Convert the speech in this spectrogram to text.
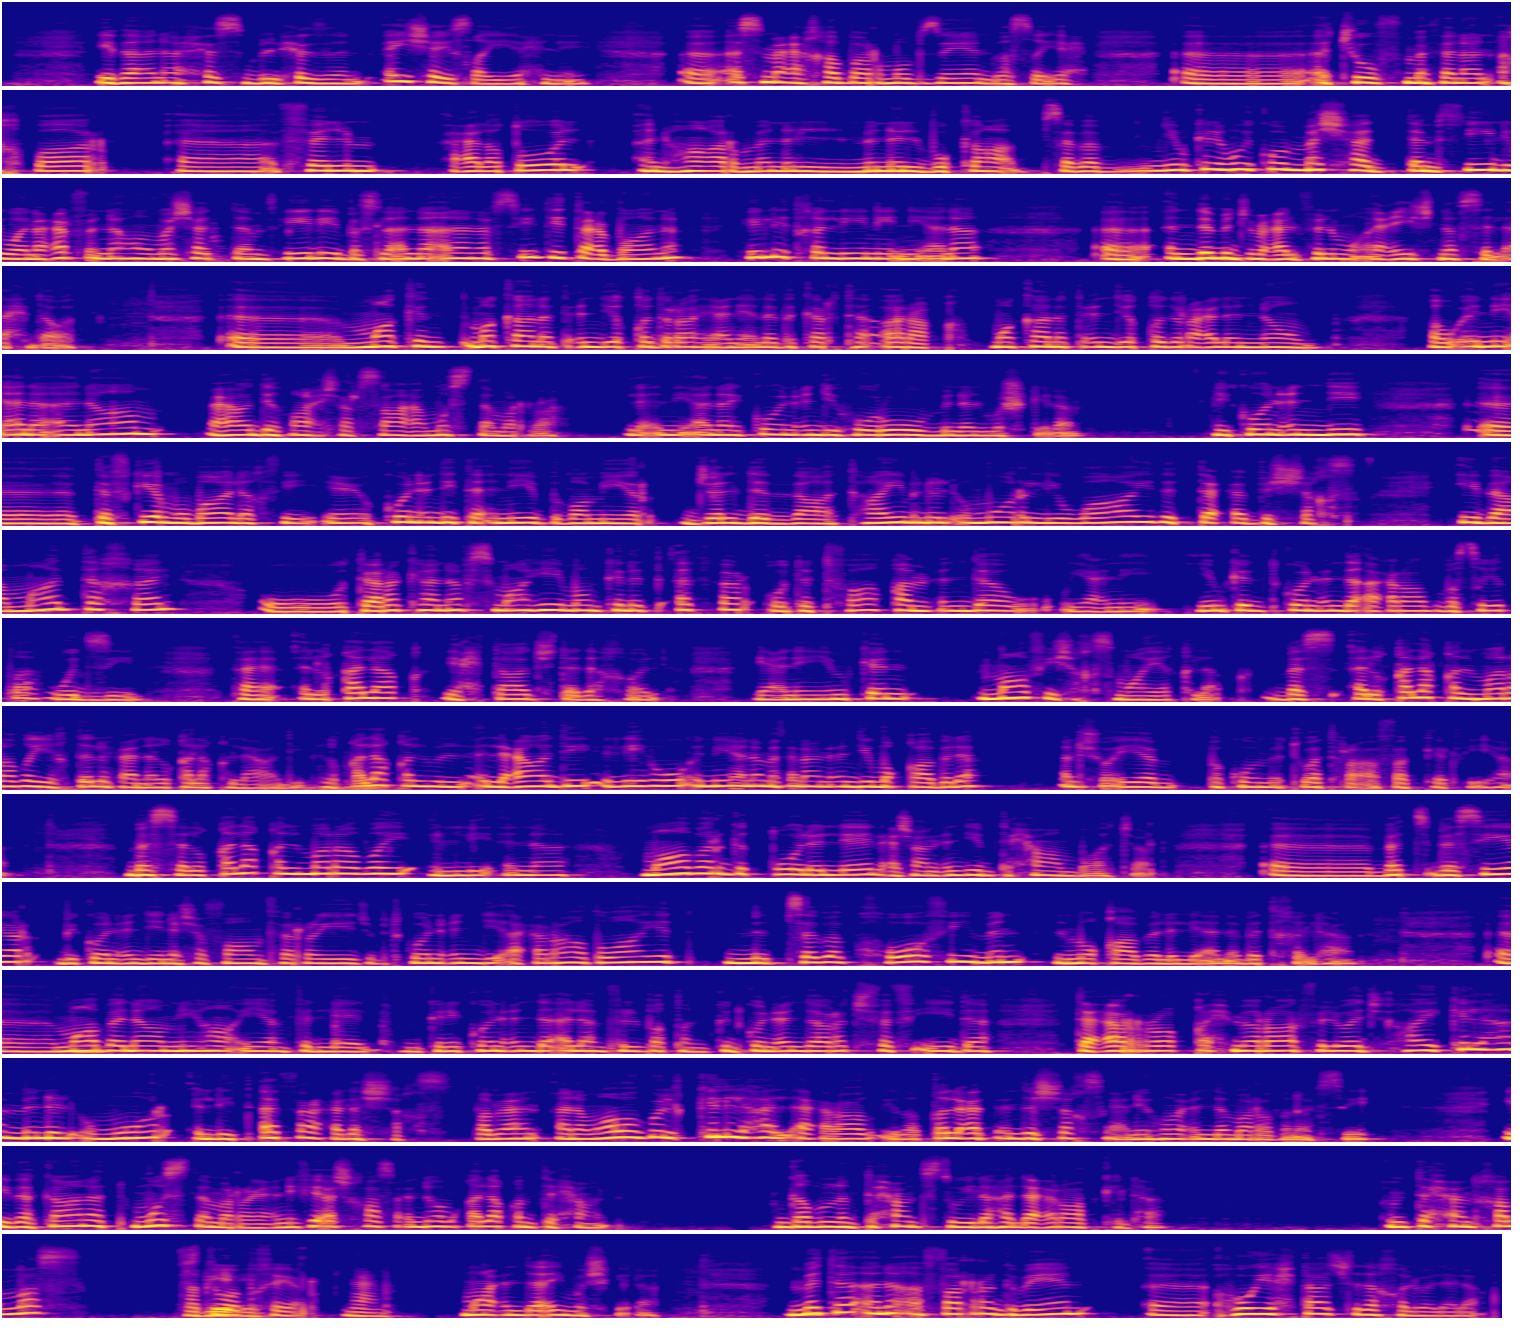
إذا أنا أحس بالحزن أي شيء يصيحني. آه، أسمع خبر مو بزين بصيح. أشوف مثلا أخبار آه، فيلم على طول أنهار من من البكاء بسبب يمكن هو يكون مشهد تمثيلي وأنا أعرف إنه مشهد تمثيلي بس لأن أنا نفسيتي تعبانة هي اللي تخليني إني أنا أندمج مع الفيلم وأعيش نفس الأحداث. ما كنت ما كانت عندي قدرة يعني أنا ذكرتها أرق ما كانت عندي قدرة على النوم أو إني أنا أنام عادي 12 ساعة مستمرة لأني أنا يكون عندي هروب من المشكلة. يكون عندي آه تفكير مبالغ فيه يعني يكون عندي تأنيب ضمير جلد الذات. هاي من الأمور اللي وايد تتعب الشخص. إذا ما تدخل وتركها نفس ما هي ممكن تأثر وتتفاقم عنده يعني يمكن تكون عنده أعراض بسيطة وتزيد. فالقلق يحتاج تدخل. يعني يمكن ما في شخص ما يقلق بس القلق المرضي يختلف عن القلق العادي. القلق العادي اللي هو أني أنا مثلا عندي مقابلة أنا شوية بكون متوترة أفكر فيها. بس القلق المرضي اللي أنا ما برقد طول الليل عشان عندي امتحان باكر. أه بسير بيكون عندي نشفان في الريج بتكون عندي أعراض وايد بسبب خوفي من المقابلة اللي أنا بدخلها. ما بنام نهائيا في الليل. يمكن يكون عنده ألم في البطن يمكن تكون عنده رجفة في إيده تعرق احمرار في الوجه. هاي كلها من الأمور اللي تأثر على الشخص. طبعا أنا ما بقول كل هالأعراض إذا طلعت عند الشخص يعني هو عنده مرض نفسي. إذا كانت مستمرة يعني في أشخاص عندهم قلق امتحان. قبل الامتحان تستوي لها الأعراض كلها. امتحان خلص طبيعي. بخير نعم. ما عنده أي مشكلة. متى أنا أفرق بين آه، هو يحتاج تدخل ولا لا.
